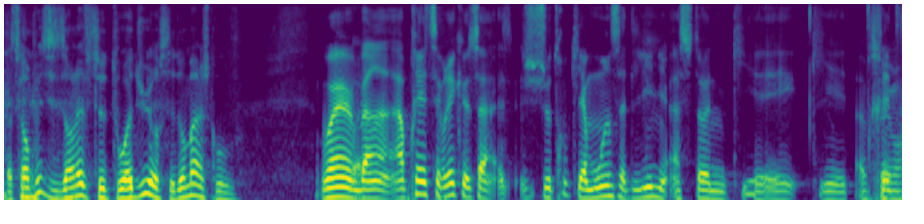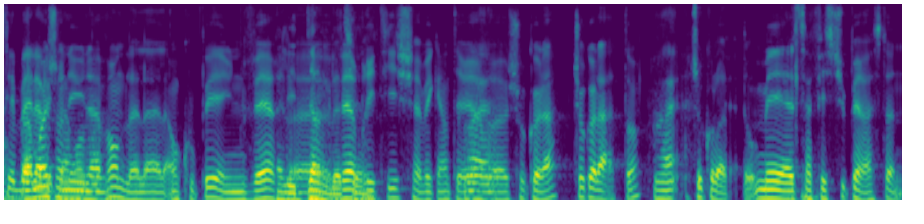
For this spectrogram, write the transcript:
Parce qu'en plus, ils enlèvent ce toit dur, c'est dommage, je trouve. Ouais, Ouais. ben après, c'est vrai que ça, je trouve qu'il y a moins cette ligne Aston qui est, qui est très Absolument. très Bah, belle. moi, avec j'en la ai une à vendre là, là, là, en coupé, une vert, Elle est euh, dingue, la vert british avec intérieur Ouais. euh, chocolat, chocolat. hein. Ouais. Chocolato. Mais ça fait super Aston.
